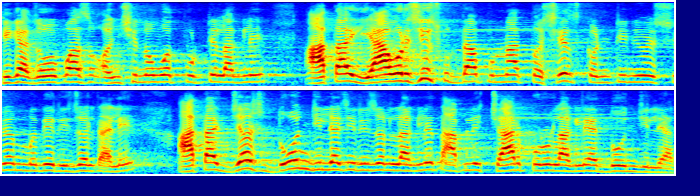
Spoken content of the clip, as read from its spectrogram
ठीक आहे जवळपास ऐंशी नव्वद पोट्टे लागले. आता यावर्षीसुद्धा पुन्हा तसेच कंटिन्युएशनमध्ये रिझल्ट आले. आता जस्ट दोन जिल्ह्याचे रिझल्ट लागले तर आपले चार पोरं लागले आहेत दोन जिल्ह्यात.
